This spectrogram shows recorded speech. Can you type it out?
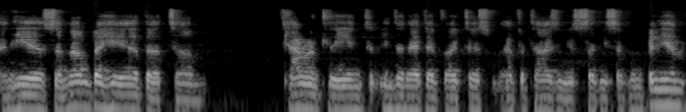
And here's a number here that um, currently internet advertising is 37 billion.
